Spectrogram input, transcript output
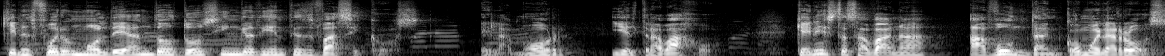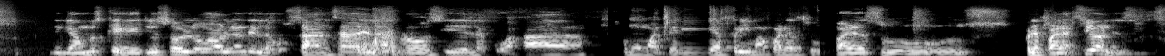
quienes fueron moldeando dos ingredientes básicos, el amor y el trabajo, que en esta sabana abundan como el arroz. Digamos que ellos solo hablan de la usanza del arroz y de la cuajada como materia prima para, su, para sus preparaciones.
